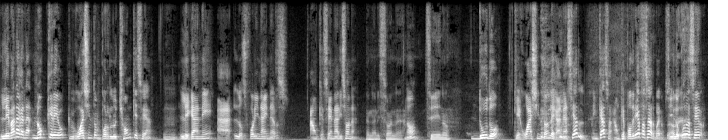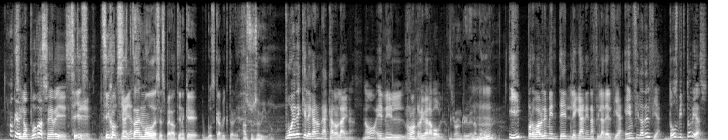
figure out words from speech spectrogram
le van a ganar. No creo que Washington, por luchón que sea, le gane a los 49ers, aunque sea en Arizona, en Arizona. ¿no? Sí, no. Dudo que Washington le gane a Seattle en casa, aunque podría pasar. Bueno, si No, lo pudo hacer, si lo pudo hacer, Sí, este, Seahawks los Giants, está en modo desesperado. Tiene que buscar victorias. Ha sucedido. puede que le ganen a Carolina, ¿no? En el Ron Rivera Bowl. Ron Rivera Bowl. Y probablemente le ganen a Filadelfia en Filadelfia. Dos victorias.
